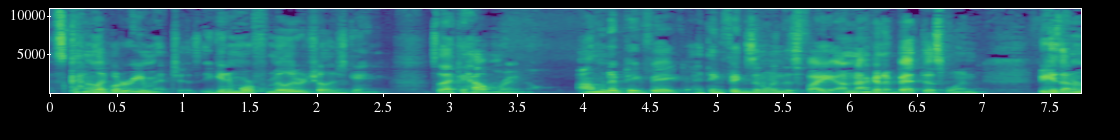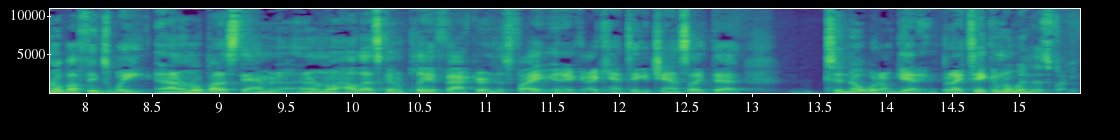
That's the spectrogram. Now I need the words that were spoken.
It's kind of like what a rematch is. You're getting more familiar with each other's game. So that could help Moreno. I'm going to pick Fig. I think Fig's going to win this fight. I'm not going to bet this one because I don't know about Fig's weight and I don't know about his stamina. I don't know how that's going to play a factor in this fight. And I can't take a chance like that to know what I'm getting. But I take him to win this fight.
